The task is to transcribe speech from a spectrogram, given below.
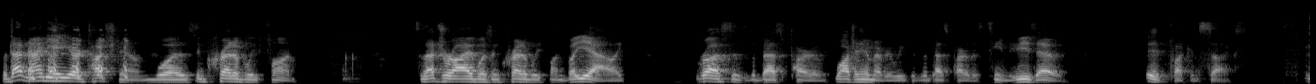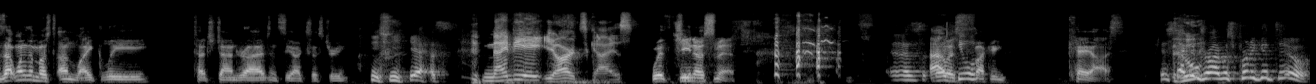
but that 98 yard touchdown was incredibly fun. So that drive was incredibly fun. But yeah, like Russ is the best part of watching him every week is the best part of this team. If he's out, it fucking sucks. Is that one of the most unlikely touchdown drives in Seahawks history? yes. 98 yards, guys. With Geno Smith. that like was fucking chaos. His second who, drive was pretty good too.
